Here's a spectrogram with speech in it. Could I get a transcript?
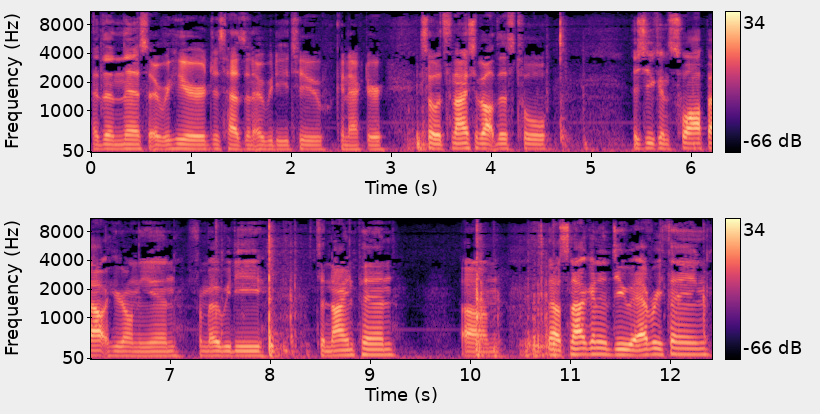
And then this over here just has an OBD2 connector. So what's nice about this tool is you can swap out here on the end from OBD to nine pin. Um, now it's not gonna do everything.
